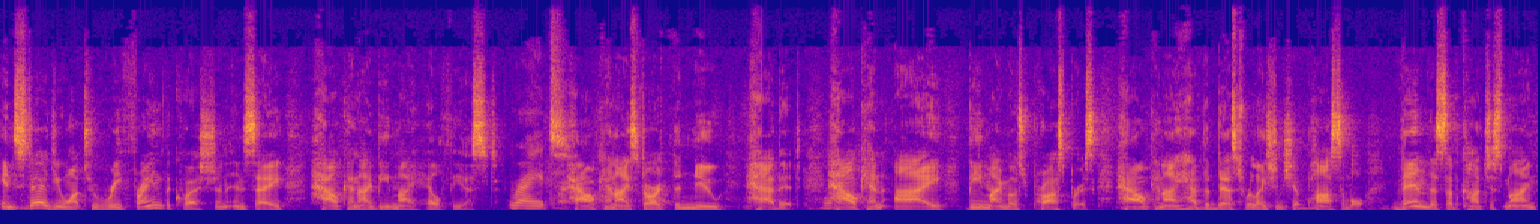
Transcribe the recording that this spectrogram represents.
Instead, you want to reframe the question and say, How can I be my healthiest? Right. How can I start the new habit? Mm-hmm. How can I be my most prosperous? How can I have the best relationship possible? Then the subconscious mind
